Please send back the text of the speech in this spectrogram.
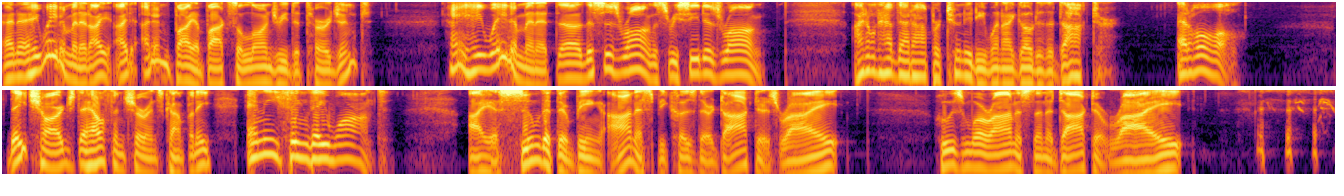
And uh, hey, wait a minute, I, I, I didn't buy a box of laundry detergent. Hey, hey, wait a minute, uh, this is wrong. This receipt is wrong. I don't have that opportunity when I go to the doctor at all. They charge the health insurance company anything they want. I assume that they're being honest because they're doctors, right? Who's more honest than a doctor, right?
